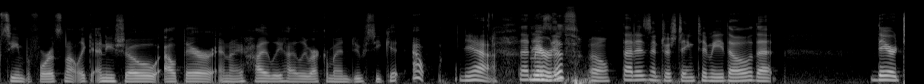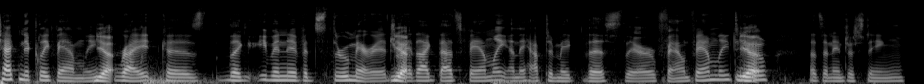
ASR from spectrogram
seen before it's not like any show out there and i highly highly recommend you seek it out Yeah. That is Meredith? in- oh, that is interesting to me though that they're technically family. Yeah. Right. Because like even if it's through marriage, Yeah. right? Like that's family, and they have to make this their found family too. Yeah. That's an interesting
